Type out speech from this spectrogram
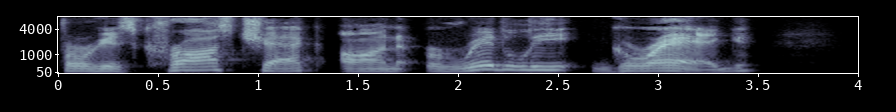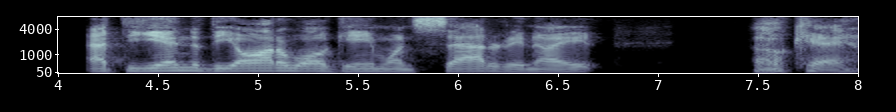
for his cross check on Ridly Greig at the end of the Ottawa game on Saturday night. Okay.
